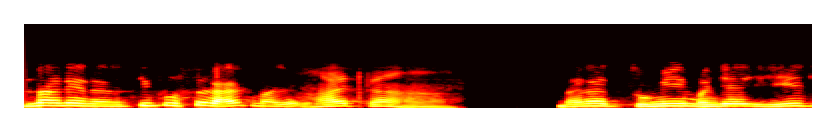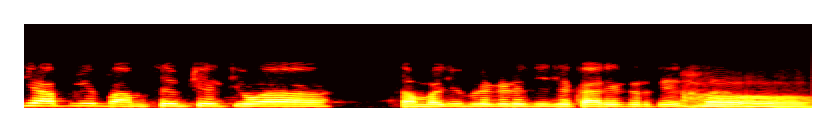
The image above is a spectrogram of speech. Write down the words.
नाही नाही नाही ती पुस्तक आहेत माझ्याकडे. आहेत का? हां. नाही नाही तुम्ही म्हणजे ही जे आपले बामसेबचे किंवा संभाजी ब्रिगेडचे जे कार्यकर्ते आहेत हो ना, हो हो.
